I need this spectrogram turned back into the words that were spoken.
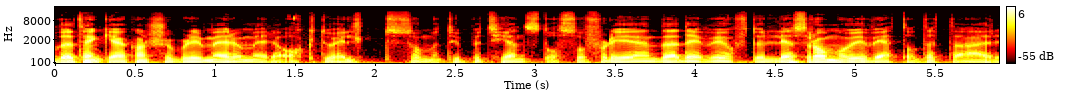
Og Det tenker jeg kanskje blir mer og mer aktuelt som en type tjeneste også. fordi det er det vi ofte leser om, og vi vet at dette er,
